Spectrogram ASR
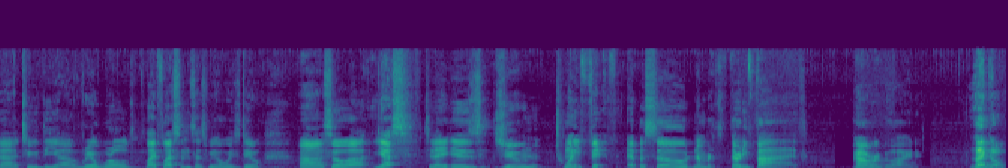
uh, to the uh, real world life lessons, as we always do. Uh, so uh, yes, today is June 25th, episode number 35. Power Glide. Let go.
